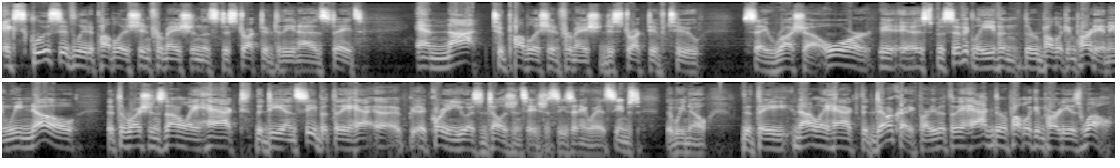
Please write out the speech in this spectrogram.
exclusively to publish information that's destructive to the United States and not to publish information destructive to, say, Russia or uh, specifically even the Republican Party. I mean, we know that the Russians not only hacked the DNC, but they, ha- uh, according to U.S. intelligence agencies anyway, it seems that we know that they not only hacked the Democratic Party, but they hacked the Republican Party as well.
